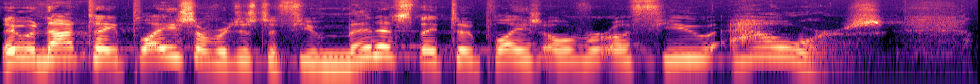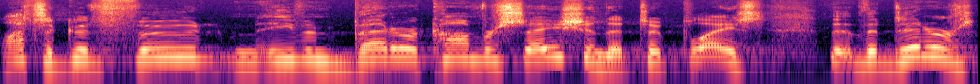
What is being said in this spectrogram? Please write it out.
They would not take place over just a few minutes, they took place over a few hours lots of good food, even better conversation that took place. The, the, dinners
